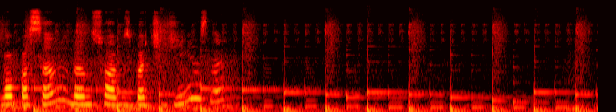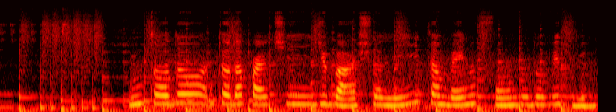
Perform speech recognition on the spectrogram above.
Vou passando, dando suaves batidinhas, né? Todo, em toda a parte de baixo ali e também no fundo do vidrinho.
